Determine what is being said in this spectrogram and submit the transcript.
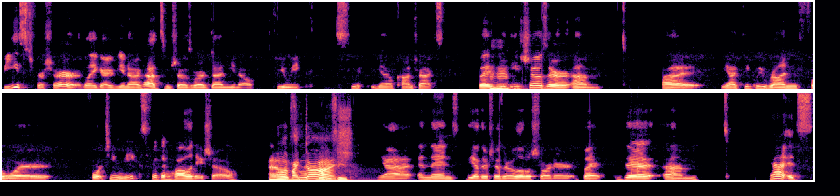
beast for sure. Like I've you know I've had some shows where I've done you know a few weeks you know contracts, but Mhm. these shows are um uh yeah I think we run for 14 weeks for the holiday show. Oh, it's my so gosh. crazy. Yeah, and then the other shows are a little shorter, but the um yeah, it's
